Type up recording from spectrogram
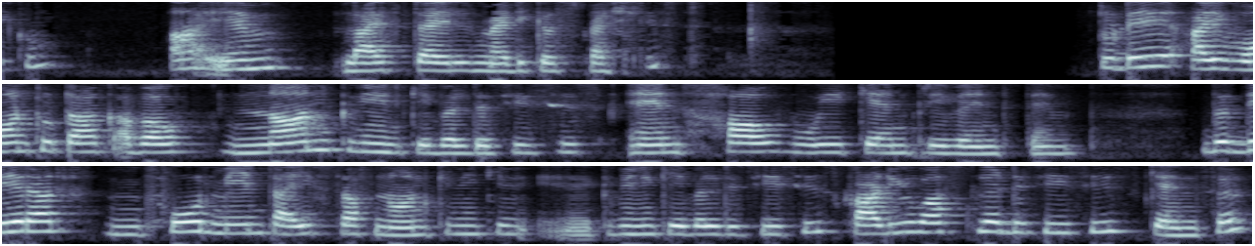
Assalamualaikum. I am lifestyle medical specialist. Today I want to talk about non-communicable diseases and how we can prevent them. The, there are four main types of non-communicable diseases, cardiovascular diseases, cancer,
